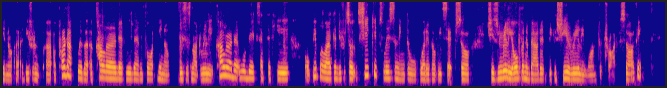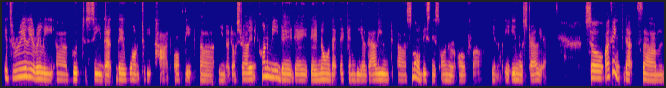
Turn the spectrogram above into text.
you know a different uh, a product with a, a, color that we then thought you know this is not really a color that will be accepted here or people like a different so she keeps listening to whatever we said so she's really open about it because she really wants to try so i think it's really really uh, good to see that they want to be part of the uh, you know the australian economy they they they know that they can be a valued uh, small business owner of uh, you know in, australia so i think that's um,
